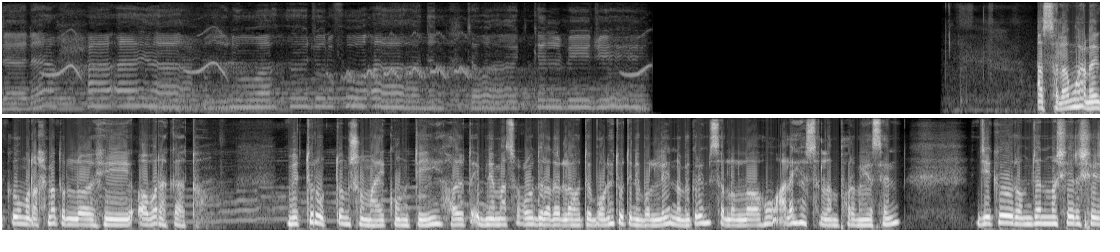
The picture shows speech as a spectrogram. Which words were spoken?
تنحى يا حزن واهجر فؤادا توكل بجد আসসালামু আলাইকুম রহমতুল্লাহি অবরাকাত মৃত্যুর উত্তম সময় কোনটি হজরত ইবনে মাসউদ রাদিয়াল্লাহু বর্ণিত তিনি বললেন নবী করিম সাল্লাল্লাহু আলাইহি সাল্লাম ফরমিয়েছেন যে কেউ রমজান মাসের শেষ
